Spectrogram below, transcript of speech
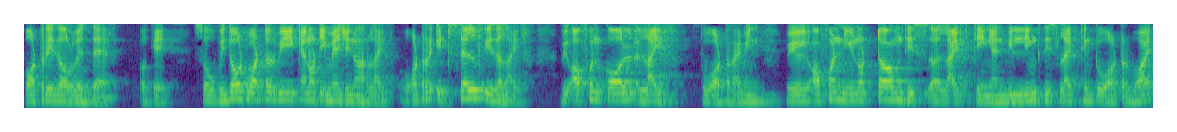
water is always there okay? So without water we cannot imagine our life. Water itself is a life we often call life to water. I mean we often you know term this uh, life thing and we link this life thing to water. Why?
